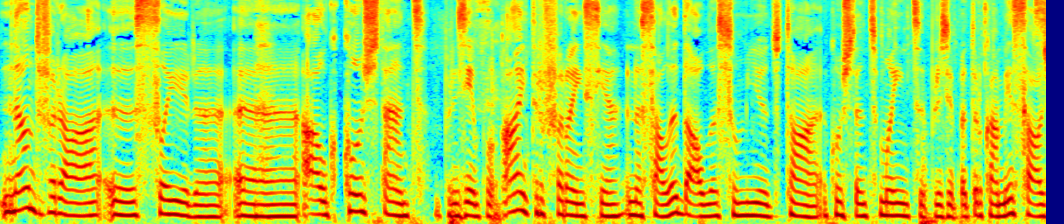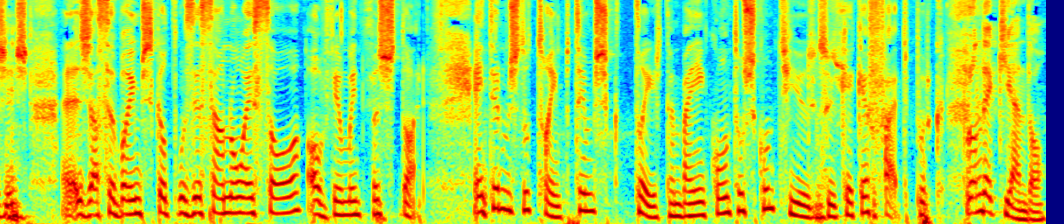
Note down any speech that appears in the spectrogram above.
não deverá uh, ser uh, algo constante. Por exemplo, Sim. há interferência na sala de aula, se o miúdo está constantemente, por exemplo, a trocar mensagens. Uh, já sabemos que a utilização não é só, obviamente, para estudar. Em termos do tempo, temos que ter também em conta os conteúdos Sim. e o que é que é feito. Porque... Por onde é que andam?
